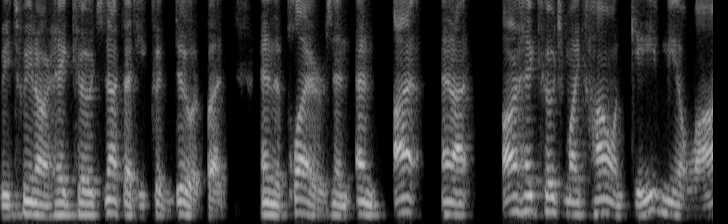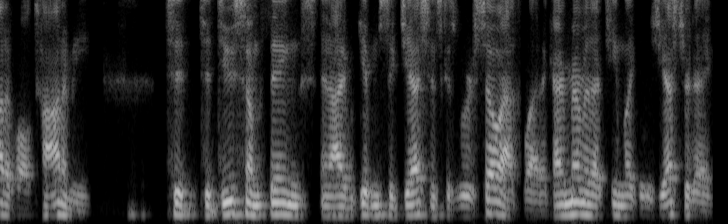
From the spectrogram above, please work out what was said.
between our head coach. Not that he couldn't do it, but and the players, and and I and I, our head coach Mike Holland gave me a lot of autonomy to to do some things, and I would give him suggestions because we were so athletic. I remember that team like it was yesterday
